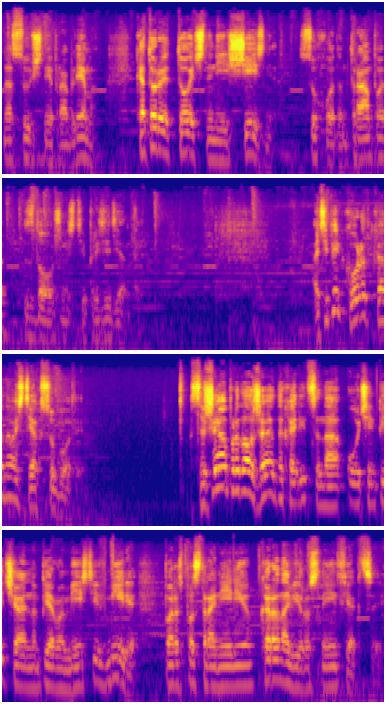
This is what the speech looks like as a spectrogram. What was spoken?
насущная проблема, которая точно не исчезнет с уходом Трампа с должности президента. А теперь коротко о новостях субботы. США продолжают находиться на очень печальном первом месте в мире по распространению коронавирусной инфекции.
